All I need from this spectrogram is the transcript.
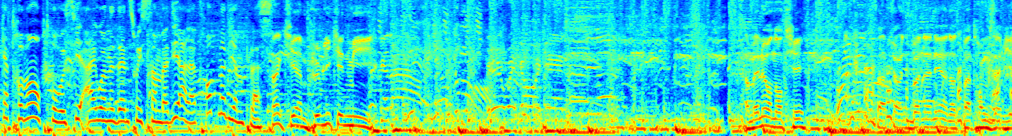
80, on retrouve aussi I Wanna Dance With Somebody à la 39e place. Cinquième, Public Enemy. Ah, mets-le en entier. Ça va faire une bonne année à notre patron Xavier.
